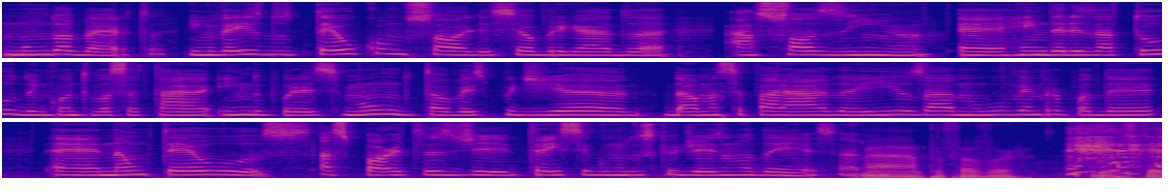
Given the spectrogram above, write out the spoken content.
mundo aberto. Em vez do teu console ser obrigado a, a sozinho é, renderizar tudo enquanto você tá indo por esse mundo, talvez podia dar uma separada e usar a nuvem pra poder é, não ter os, as portas de 3 segundos que o Jason odeia, sabe? Ah, por favor. Gostei.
